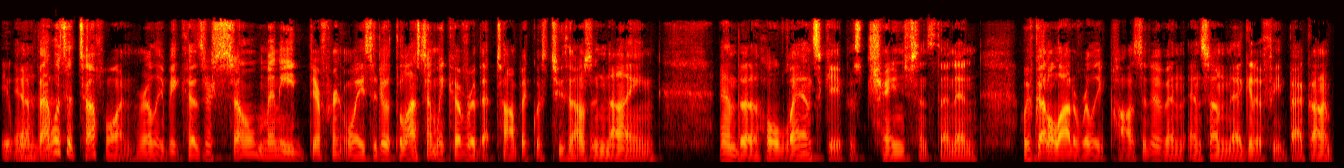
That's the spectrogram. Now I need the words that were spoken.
it yeah, was, that uh, was a tough one, really, because there's so many different ways to do it. The last time we covered that topic was 2009, and the whole landscape has changed since then. And we've got a lot of really positive and, and some negative feedback on it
